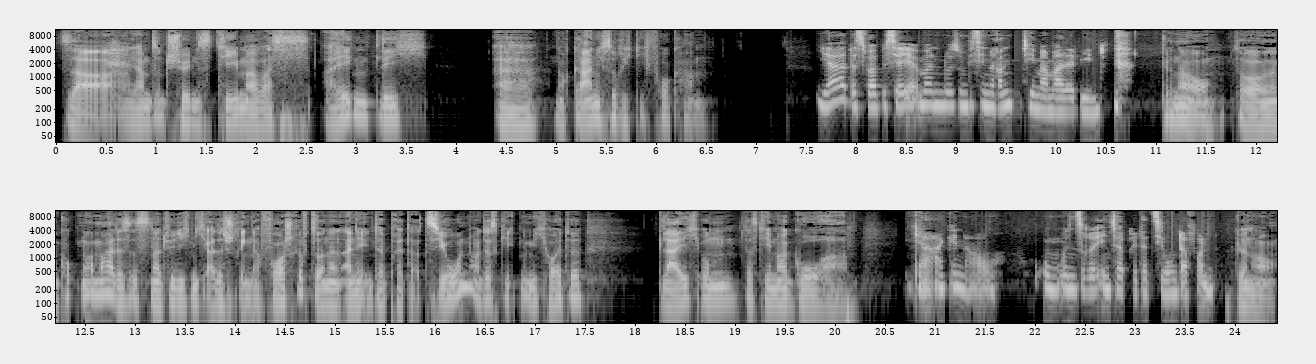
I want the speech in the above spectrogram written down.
So, wir haben so ein schönes Thema, was eigentlich äh, noch gar nicht so richtig vorkam. Ja, das war bisher ja immer nur so ein bisschen Randthema mal erwähnt. Genau. So, dann gucken wir mal. Das ist natürlich nicht alles streng nach Vorschrift, sondern eine Interpretation. Und es geht nämlich heute gleich um das Thema Goa. Ja, genau. Um unsere Interpretation davon. Genau.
